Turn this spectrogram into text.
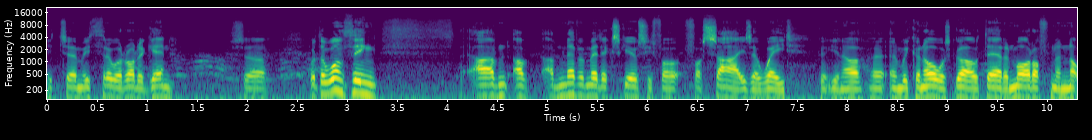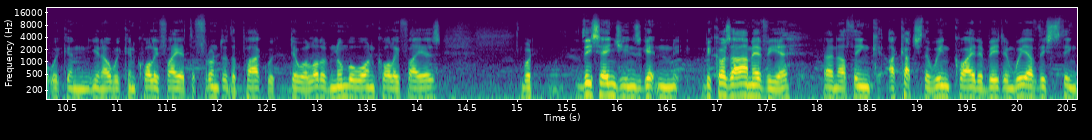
it, um, it threw a rod again. So, but the one thing I've, I've, I've never made excuses for, for size or weight you know, uh, and we can always go out there, and more often than not, we can, you know, we can qualify at the front of the pack. We do a lot of number one qualifiers, but this engine's getting because I'm heavier, and I think I catch the wind quite a bit, and we have this thing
